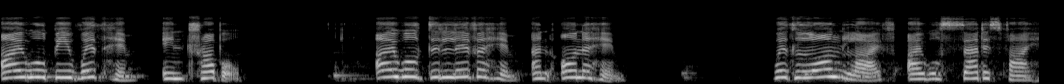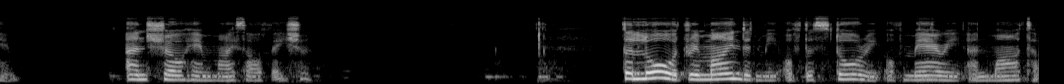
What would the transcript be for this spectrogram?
I will be with him in trouble. I will deliver him and honor him. With long life I will satisfy him and show him my salvation. The Lord reminded me of the story of Mary and Martha.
